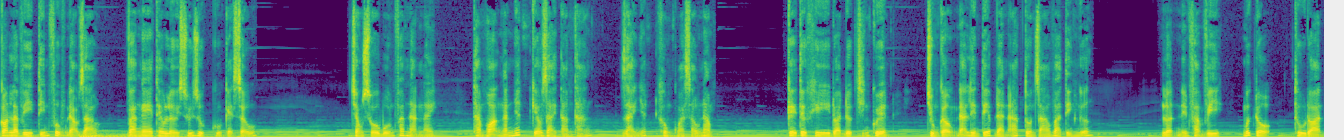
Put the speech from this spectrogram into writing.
còn là vì tín phụng đạo giáo và nghe theo lời xúi dục của kẻ xấu. Trong số bốn pháp nạn này, thảm họa ngắn nhất kéo dài 8 tháng, dài nhất không quá 6 năm. Kể từ khi đoạt được chính quyền, Trung Cộng đã liên tiếp đàn áp tôn giáo và tín ngưỡng. Luận đến phạm vi, mức độ, thủ đoạn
